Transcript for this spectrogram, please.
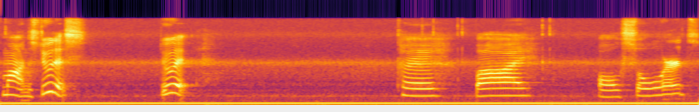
Come on, let's do this. Do it. Okay, buy all swords.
